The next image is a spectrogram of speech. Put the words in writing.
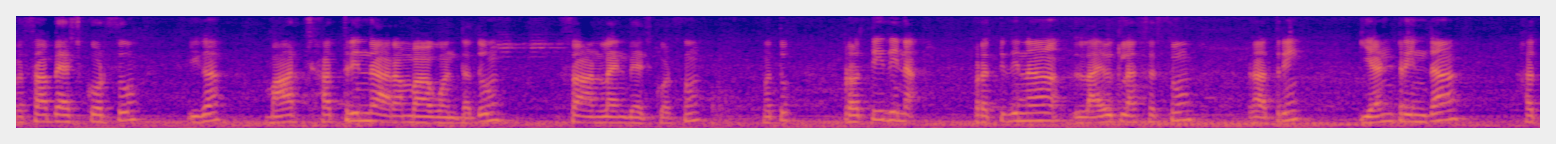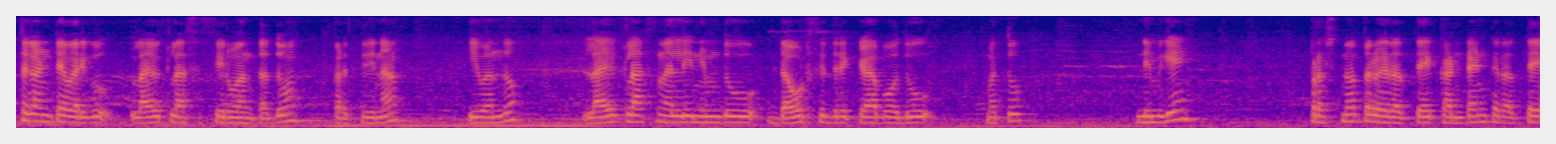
ಹೊಸ ಬ್ಯಾಚ್ ಕೋರ್ಸು ಈಗ ಮಾರ್ಚ್ ಹತ್ತರಿಂದ ಆರಂಭ ಆಗುವಂಥದ್ದು. ಹೊಸ ಆನ್ಲೈನ್ ಬ್ಯಾಚ್ ಕೋರ್ಸು ಮತ್ತು ಪ್ರತಿದಿನ ಪ್ರತಿದಿನ ಲೈವ್ ಕ್ಲಾಸಸ್ಸು ರಾತ್ರಿ ಎಂಟರಿಂದ ಹತ್ತು ಗಂಟೆವರೆಗೂ ಲೈವ್ ಕ್ಲಾಸಸ್ ಇರುವಂಥದ್ದು ಪ್ರತಿದಿನ. ಈ ಒಂದು ಲೈವ್ ಕ್ಲಾಸ್ನಲ್ಲಿ ನಿಮ್ಮದು ಡೌಟ್ಸ್ ಇದ್ದರೆ ಕೇಳ್ಬೋದು. ಮತ್ತು ನಿಮಗೆ ಪ್ರಶ್ನೋತ್ತರ ಇರುತ್ತೆ ಕಂಟೆಂಟ್ ಇರುತ್ತೆ,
